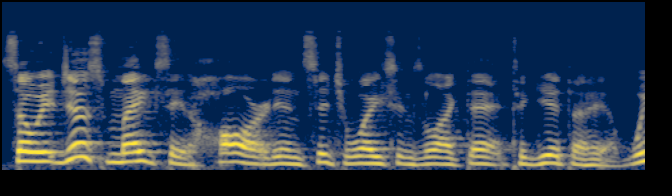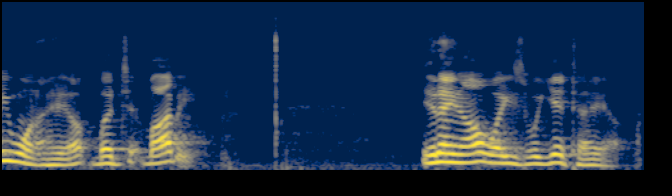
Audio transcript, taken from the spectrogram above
So it just makes it hard in situations like that to get to help. We want to help, but Bobby, it ain't always we get to help.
